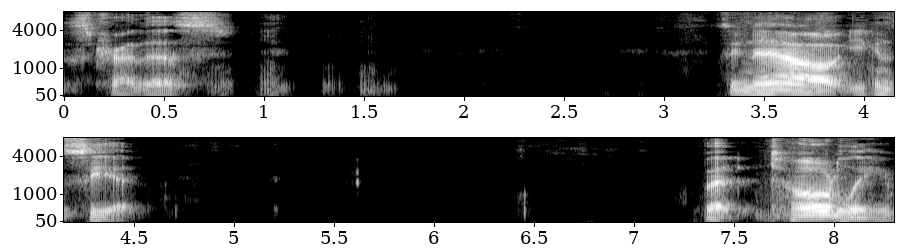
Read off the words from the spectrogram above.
Let's try this. So now you can see it. But totally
